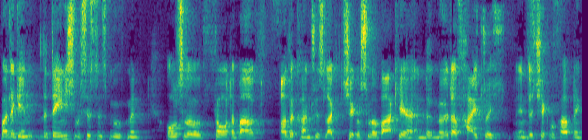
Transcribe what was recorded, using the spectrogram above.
But again, the Danish resistance movement also thought about other countries like Czechoslovakia and the murder of Heydrich in the Czech Republic.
